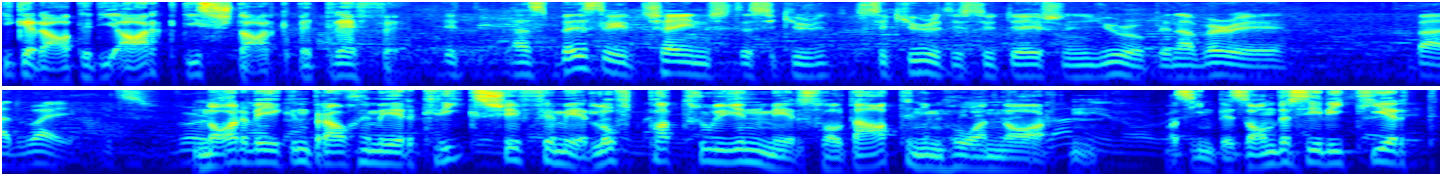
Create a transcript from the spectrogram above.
die gerade die Arktis stark betreffe. It has basically changed the security situation in Europe in a very. Norwegen brauche mehr Kriegsschiffe, mehr Luftpatrouillen, mehr Soldaten im hohen Norden. Was ihn besonders irritiert,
